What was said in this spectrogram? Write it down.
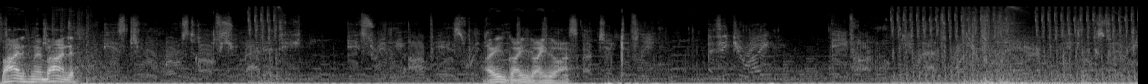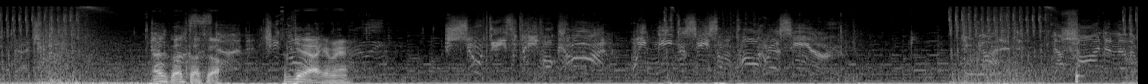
Behind us, man. Behind us. is kill most of humanity. It's really obvious when Oh, he's going. He's going. He's going. objectively. I think you're you have wonderful hair. It looks very natural. Let's go. Let's go. Let's go. Let's get out of here, man. Shoot these people! Come on! We need to see some progress here. You got it. Now find another.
